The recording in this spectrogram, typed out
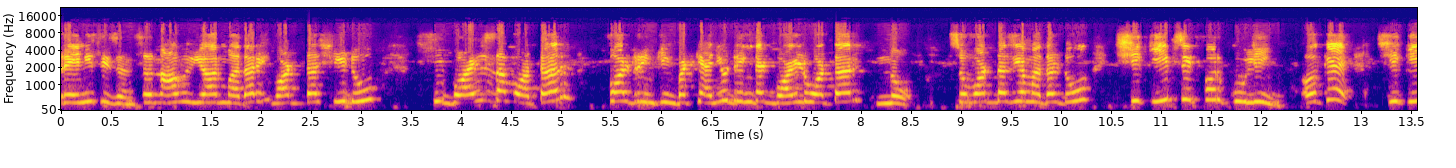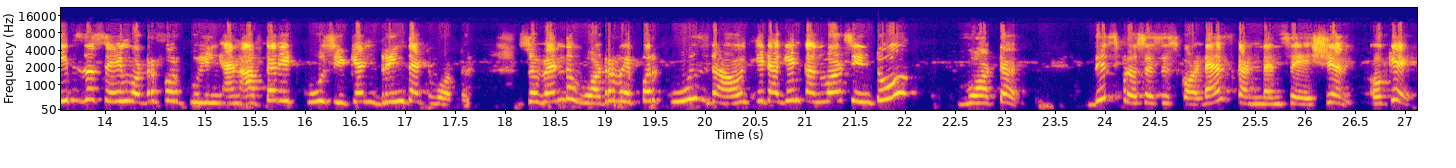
rainy season. So now your mother, what does she do? She boils the water for drinking. But can you drink that boiled water? No. So what does your mother do? She keeps it for cooling. Okay. She keeps the same water for cooling and after it cools, you can drink that water. So when the water vapor cools down, it again converts into water. This process is called as condensation. Okay.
